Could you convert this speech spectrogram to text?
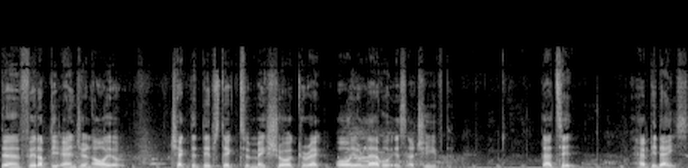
Then fill up the engine oil. Check the dipstick to make sure correct oil level is achieved. That's it. Happy days.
